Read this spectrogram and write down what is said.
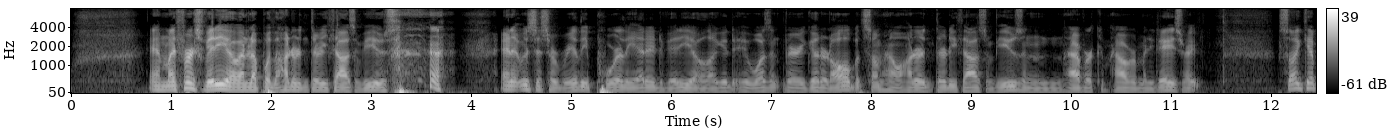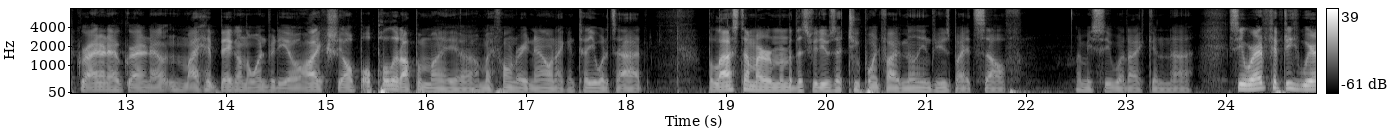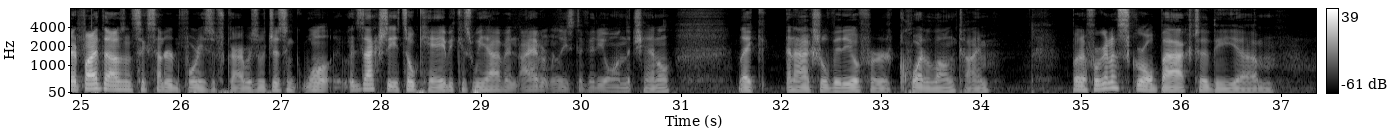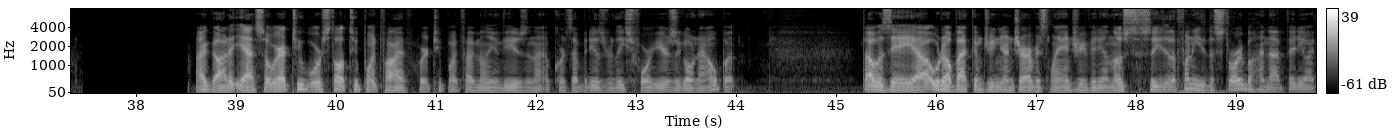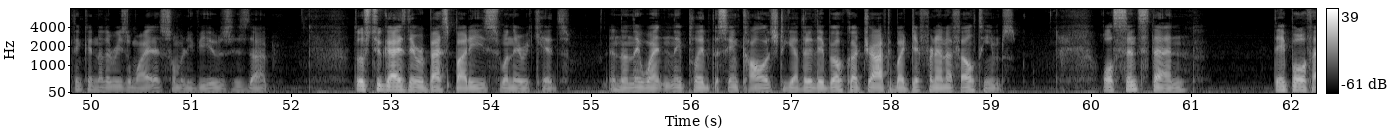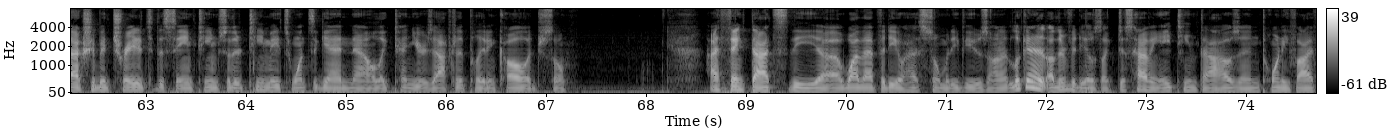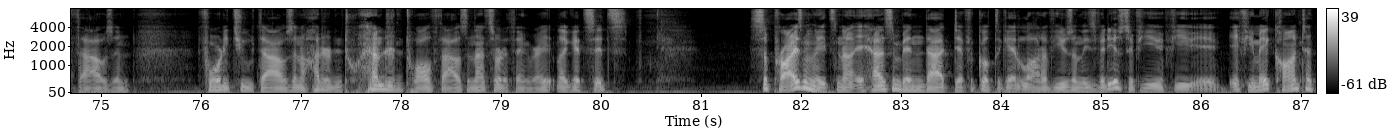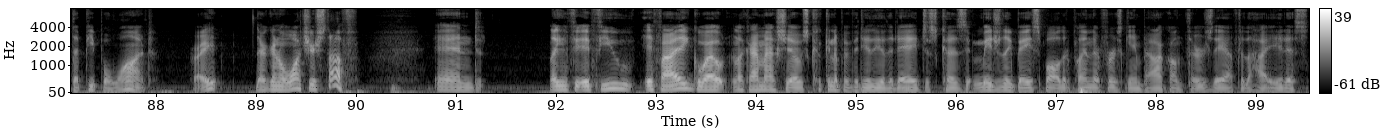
and my first video ended up with one hundred and thirty thousand views. and it was just a really poorly edited video. Like it, it wasn't very good at all, but somehow 130,000 views in however however many days, right? So I kept grinding out, grinding out, and I hit big on the one video. I actually, I'll, I'll pull it up on my uh, my phone right now, and I can tell you what it's at. But last time I remember this video was at 2.5 million views by itself. Let me see what I can uh, see. We're at 50. We're at 5,640 subscribers, which isn't well. It's actually it's okay because we haven't. I haven't released a video on the channel like an actual video for quite a long time. But if we're gonna scroll back to the um I got it. Yeah, so we're at two we're still at 2.5. We're at 2.5 million views and that of course that video was released 4 years ago now, but that was a uh, Odell Beckham Jr. and Jarvis Landry video. And those so the funny the story behind that video, I think another reason why it has so many views is that those two guys they were best buddies when they were kids. And then they went and they played at the same college together. They both got drafted by different NFL teams. Well, since then, they both actually been traded to the same team, so they're teammates once again now, like ten years after they played in college. So I think that's the uh, why that video has so many views on it. Looking at other videos, like just having 18,000, 25,000, 42,000, 112,000, that sort of thing, right? Like it's it's surprisingly it's not it hasn't been that difficult to get a lot of views on these videos if you if you if you make content that people want, right? They're going to watch your stuff. And like if if you if I go out like I'm actually I was cooking up a video the other day just because Major League Baseball they're playing their first game back on Thursday after the hiatus.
